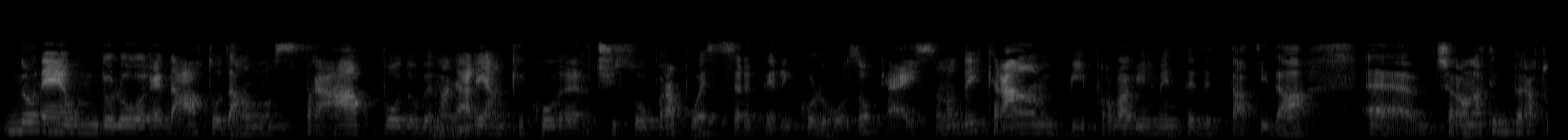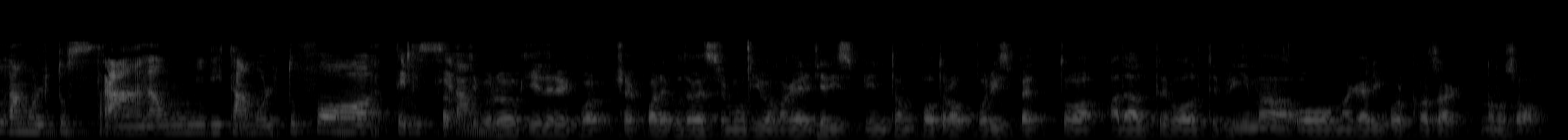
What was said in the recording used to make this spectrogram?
non è un dolore dato da uno strappo dove mm-hmm. magari anche correrci sopra può essere pericoloso, ok? Sono dei crampi probabilmente dettati da eh, c'era una temperatura molto strana, un'umidità molto forte, mi si era... Ti volevo chiedere qual, cioè, quale poteva essere il motivo, magari ti eri spinta un po' troppo rispetto ad altre volte prima o magari qualcosa, non lo so,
